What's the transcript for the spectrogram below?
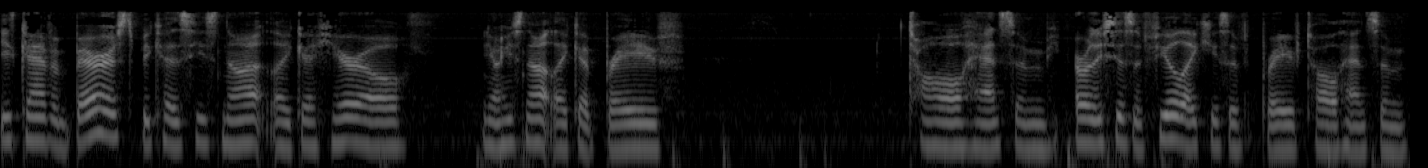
he's kind of embarrassed because he's not like a hero, you know, he's not like a brave, tall, handsome, or at least he doesn't feel like he's a brave, tall, handsome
